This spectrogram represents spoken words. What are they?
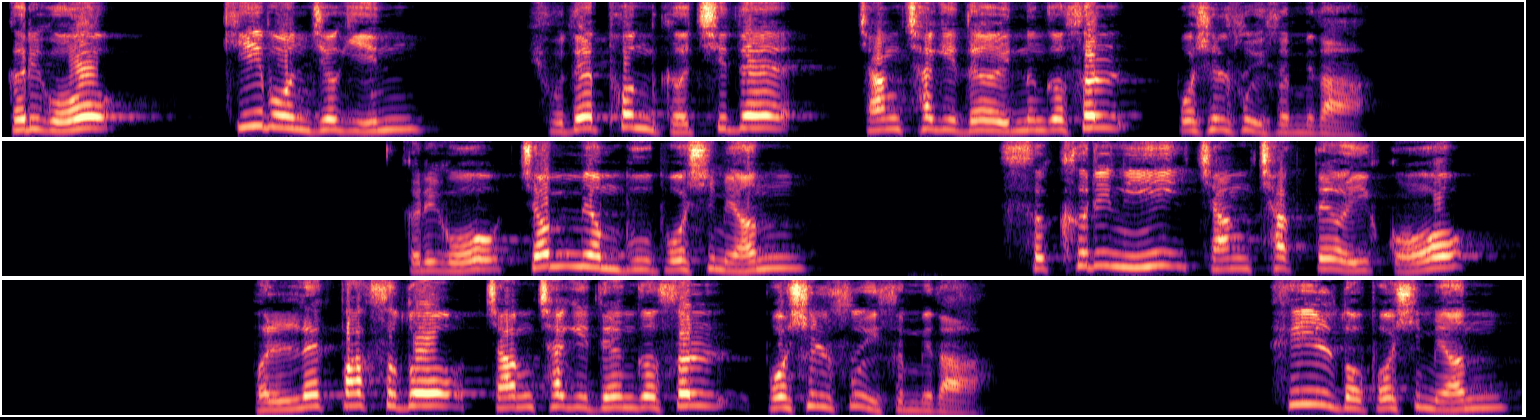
그리고 기본적인 휴대폰 거치대 장착이 되어 있는 것을 보실 수 있습니다. 그리고 전면부 보시면 스크린이 장착되어 있고 블랙박스도 장착이 된 것을 보실 수 있습니다. 휠도 보시면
